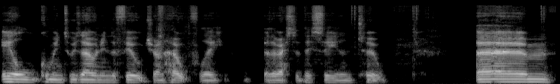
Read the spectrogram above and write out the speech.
he'll come into his own in the future and hopefully the rest of this season too. Um,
